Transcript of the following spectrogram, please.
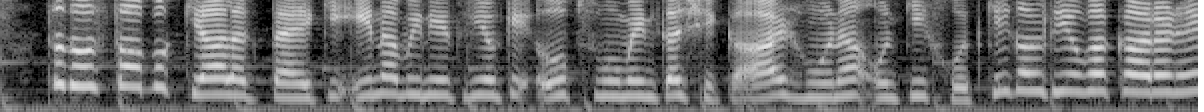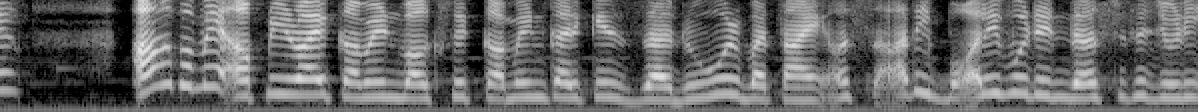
तो दोस्तों, आपको क्या लगता है कि इन अभिनेत्रियों के उप्स मूवमेंट का शिकार होना उनकी खुद की गलतियों का कारण है? आप हमें अपनी राय कमेंट बॉक्स में कमेंट करके ज़रूर बताएँ और साथ ही बॉलीवुड इंडस्ट्री से जुड़ी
